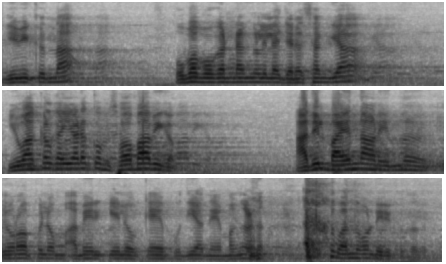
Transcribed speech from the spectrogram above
ജീവിക്കുന്ന ഉപഭൂഖണ്ഡങ്ങളിലെ ജനസംഖ്യ യുവാക്കൾ കൈയടക്കും സ്വാഭാവികം. അതിൽ ഭയന്നാണ് ഇന്ന് യൂറോപ്പിലും അമേരിക്കയിലും ഒക്കെ പുതിയ നിയമങ്ങൾ വന്നുകൊണ്ടിരിക്കുന്നത്.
